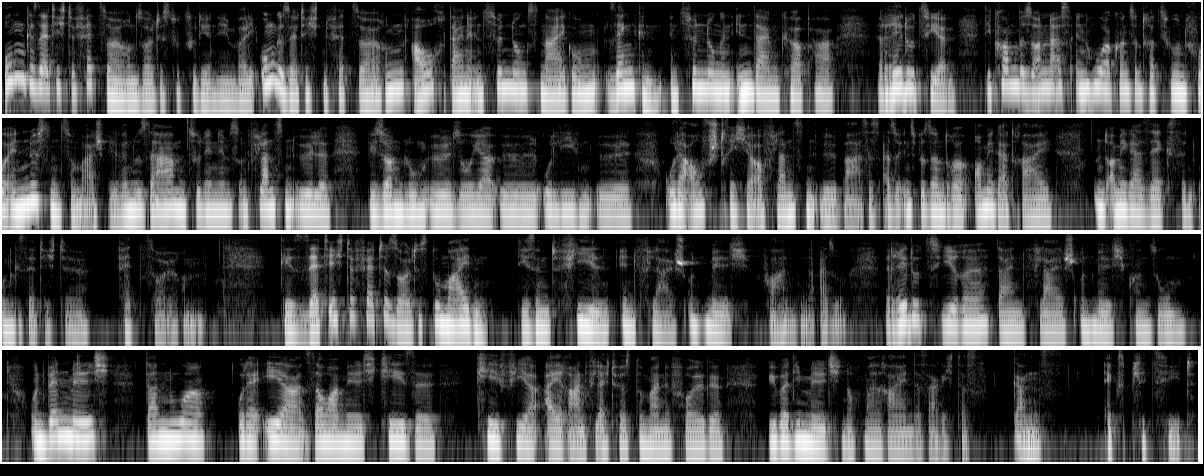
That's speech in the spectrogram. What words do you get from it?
Ungesättigte Fettsäuren solltest du zu dir nehmen, weil die ungesättigten Fettsäuren auch deine Entzündungsneigung senken, Entzündungen in deinem Körper reduzieren. Die kommen besonders in hoher Konzentration vor, in Nüssen zum Beispiel, wenn du Samen zu dir nimmst und Pflanzenöle wie Sonnenblumenöl, Sojaöl, Olivenöl oder Aufstriche auf Pflanzenölbasis. Also insbesondere Omega-3 und Omega-6 sind ungesättigte Fettsäuren. Gesättigte Fette solltest du meiden die sind viel in Fleisch und Milch vorhanden. Also reduziere deinen Fleisch- und Milchkonsum. Und wenn Milch, dann nur oder eher Sauermilch, Käse, Kefir, Ayran. Vielleicht hörst du meine Folge über die Milch nochmal rein. Da sage ich das ganz explizit.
